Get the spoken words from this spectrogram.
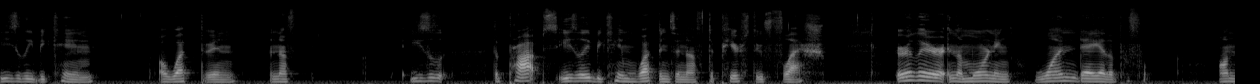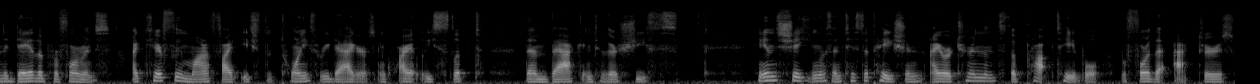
easily became a weapon enough easily the props easily became weapons enough to pierce through flesh. Earlier in the morning, one day of the perfor- on the day of the performance, I carefully modified each of the 23 daggers and quietly slipped them back into their sheaths. Hands shaking with anticipation, I returned them to the prop table before the actors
